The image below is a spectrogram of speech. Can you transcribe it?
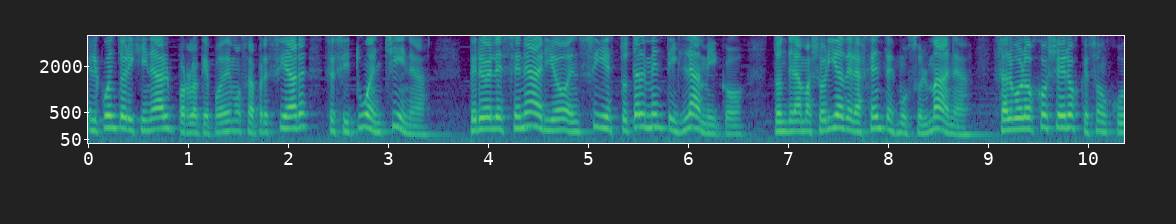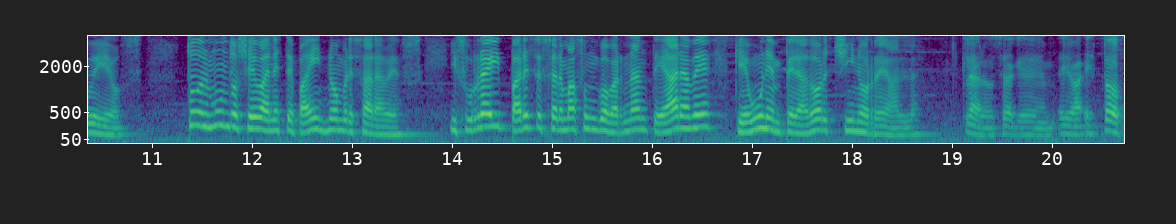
el cuento original, por lo que podemos apreciar, se sitúa en China, pero el escenario en sí es totalmente islámico, donde la mayoría de la gente es musulmana, salvo los joyeros que son judíos. Todo el mundo lleva en este país nombres árabes, y su rey parece ser más un gobernante árabe que un emperador chino real. Claro, o sea que es, es todo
